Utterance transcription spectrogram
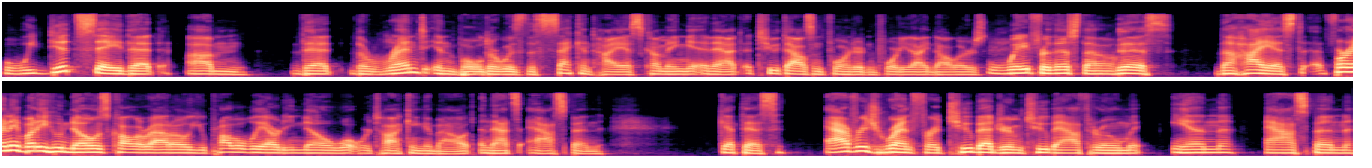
We did say that um, that the rent in Boulder was the second highest, coming in at two thousand four hundred and forty nine dollars. Wait for this though. This the highest. For anybody who knows Colorado, you probably already know what we're talking about, and that's Aspen. Get this average rent for a two bedroom, two bathroom in Aspen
